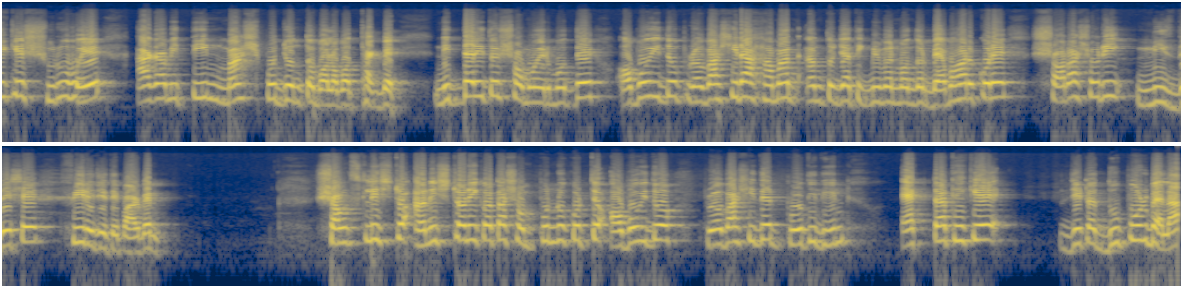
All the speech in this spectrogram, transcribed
থেকে শুরু হয়ে আগামী তিন মাস পর্যন্ত বলবৎ থাকবে। নির্ধারিত সময়ের মধ্যে অবৈধ প্রবাসীরা হামাদ আন্তর্জাতিক বিমানবন্দর ব্যবহার করে সরাসরি নিজ দেশে ফিরে যেতে পারবেন। সংশ্লিষ্ট আনুষ্ঠানিকতা সম্পূর্ণ করতে অবৈধ প্রবাসীদের প্রতিদিন একটা থেকে যেটা দুপুরবেলা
